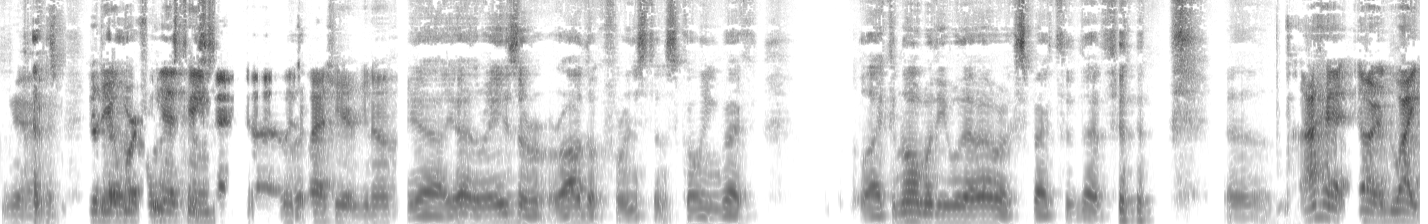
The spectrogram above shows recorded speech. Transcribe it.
Yeah. Sergio Martinez came back uh, last year, you know? Yeah, yeah. Razor Ruddock, for instance, coming back. Like nobody would have ever expected that. uh, I had, uh, like,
